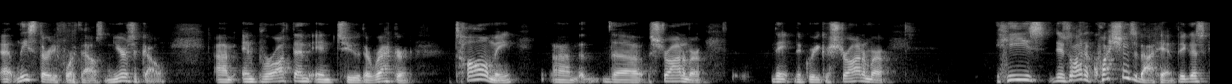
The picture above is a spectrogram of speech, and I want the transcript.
at least 34,000 years ago um, and brought them into the record. Ptolemy, um, the astronomer, the, the, Greek astronomer, he's there's a lot of questions about him because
